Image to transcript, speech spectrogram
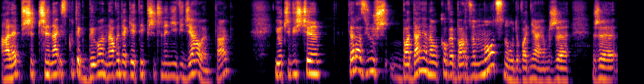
Ale przyczyna i skutek była, nawet jak ja tej przyczyny nie widziałem, tak? I oczywiście teraz już badania naukowe bardzo mocno udowadniają, że, że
